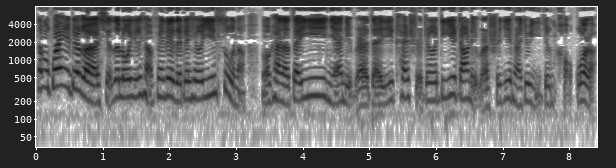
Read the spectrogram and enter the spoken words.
那么关于这个写字楼影响分类的这些个因素呢，我们看到在一一年里边，在一开始这个第一章里边，实际上就已经考过了。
